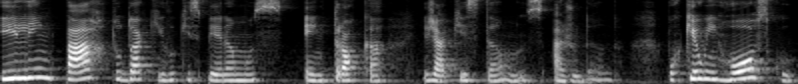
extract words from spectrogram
e limpar tudo aquilo que esperamos em troca, já que estamos ajudando. Porque o enrosco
